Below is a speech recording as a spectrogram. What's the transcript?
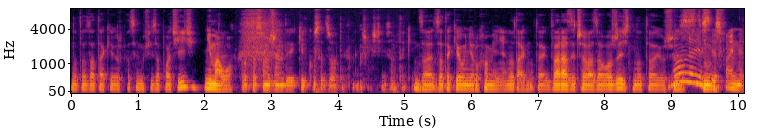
no to za takie już pacjent musi zapłacić niemało. Tak, bo to są rzędy kilkuset złotych najczęściej za takie. Za, za takie unieruchomienie, no tak, no to jak dwa razy trzeba założyć, no to już no, jest... No ale jest, jest fajny,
